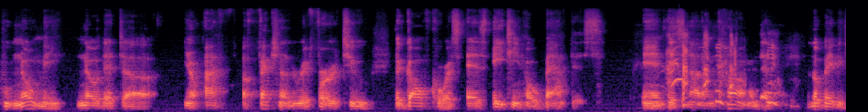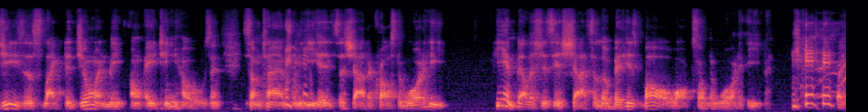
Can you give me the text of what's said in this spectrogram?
who know me know that uh, you know I affectionately refer to the golf course as 18 hole Baptist. And it's not uncommon that little baby Jesus like to join me on 18 holes. And sometimes when he hits a shot across the water, he he embellishes his shots a little bit. His ball walks on the water even. but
